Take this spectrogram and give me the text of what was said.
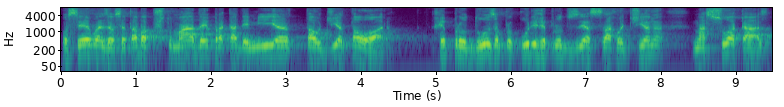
Você, mas você estava acostumado a ir para academia tal dia, tal hora. Reproduza, procure reproduzir essa rotina na sua casa.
